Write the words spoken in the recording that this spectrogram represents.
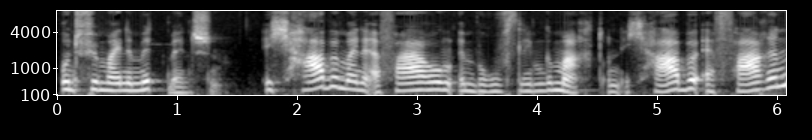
und für meine Mitmenschen? Ich habe meine Erfahrung im Berufsleben gemacht und ich habe erfahren,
